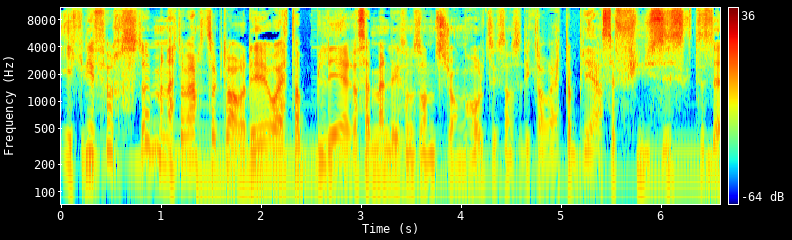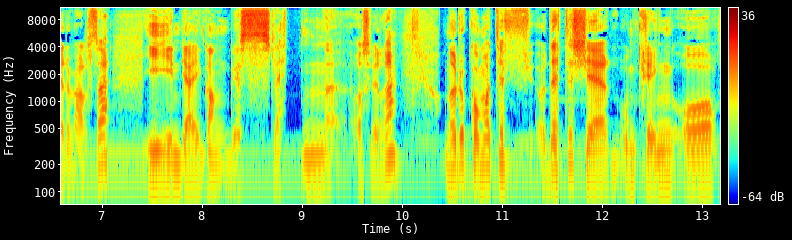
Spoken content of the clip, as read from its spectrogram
ikke de første, men etter hvert så klarer de å etablere seg med liksom sånn strongholds. Liksom. Så de klarer å etablere seg fysisk tilstedeværelse i India, i Ganges-sletten osv. Når du kommer til, og dette skjer omkring år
